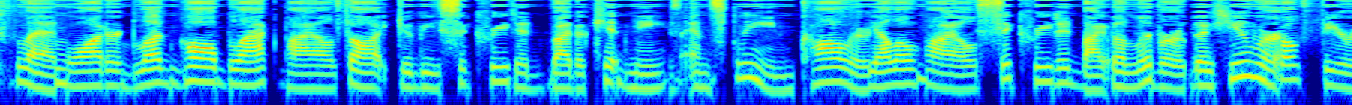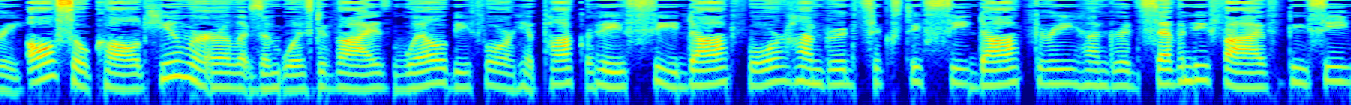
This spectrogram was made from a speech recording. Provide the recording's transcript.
phlegm water blood gall black bile thought to be secreted by the kidneys and spleen choler yellow bile secreted by the liver The humoral theory also called humoralism was devised well before Hippocrates c. 460 c. 375 BC.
